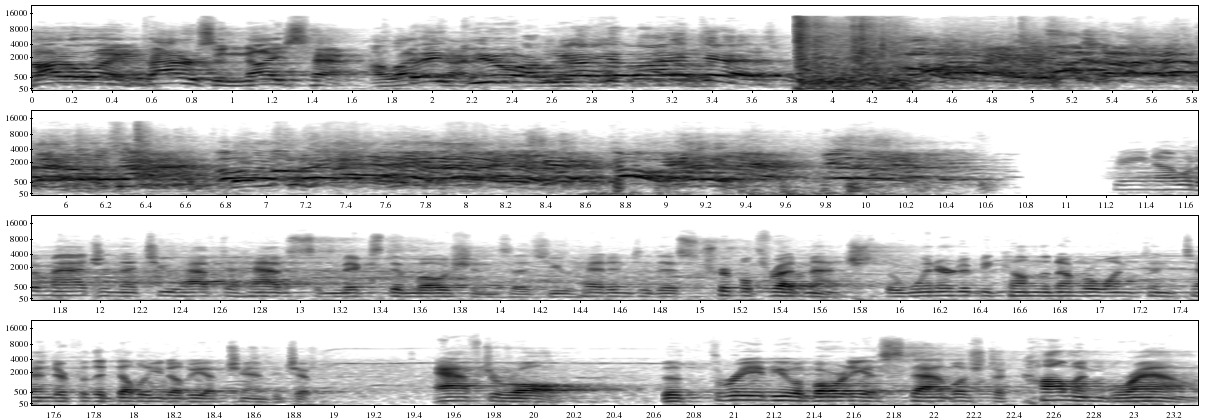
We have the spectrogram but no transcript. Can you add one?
By the way, Patterson, nice hat. I like that. Thank you. I'm glad you like it. Kane, I would imagine that you have to have some mixed emotions as you head into this triple threat match, the winner to become the number one contender for the WWF Championship. After all, the three of you have already established a common ground.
